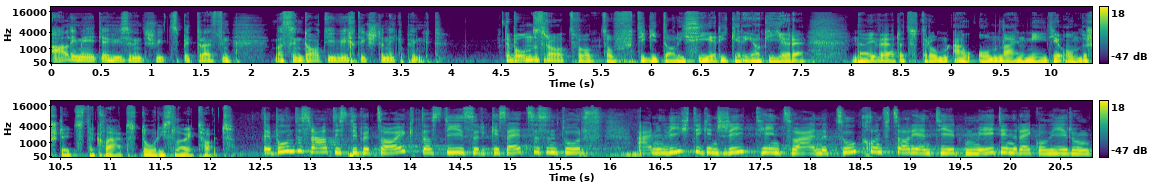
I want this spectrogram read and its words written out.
alle Medienhäuser in der Schweiz betreffen. Was sind da die wichtigsten Eckpunkte? Der Bundesrat will auf Digitalisierung reagieren. Neu werden darum auch Online-Medien unterstützt, erklärt Doris Leuthardt. Der Bundesrat ist überzeugt, dass dieser Gesetzesentwurf einen wichtigen Schritt hin zu einer zukunftsorientierten Medienregulierung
